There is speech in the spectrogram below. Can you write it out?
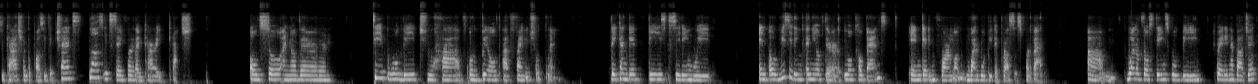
to cash or deposit their checks. Plus, it's safer than carry cash. Also, another tip will be to have or build a financial plan. They can get these sitting with and or visiting any of their local banks and get informed on what will be the process for that. Um, one of those things will be creating a budget.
